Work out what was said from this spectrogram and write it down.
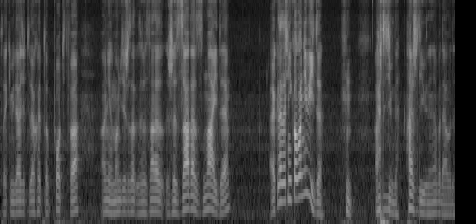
W takim razie trochę to potrwa. A nie, no, mam nadzieję, że, za, że, zaraz, że zaraz znajdę. A jak na razie nikogo nie widzę. Hm, aż dziwne, aż dziwne, naprawdę.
